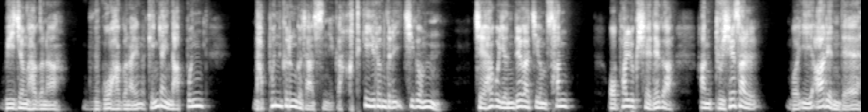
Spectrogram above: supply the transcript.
위정하거나 무고하거나 이런 굉장히 나쁜 나쁜 그런 거지 않습니까 어떻게 여러분들이 지금 제하고 연배가 지금 산586 세대가 한 두세 살 뭐 이 아래인데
